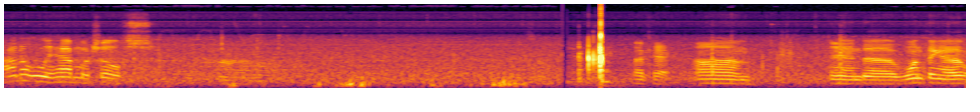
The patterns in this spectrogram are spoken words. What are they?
I don't really have much else. Okay. Um, and uh, one thing I,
